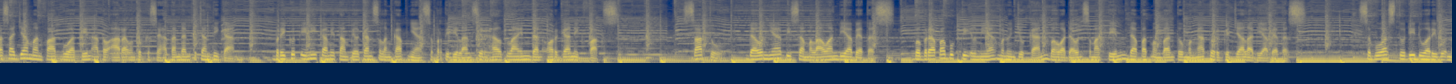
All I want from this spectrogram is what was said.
saja manfaat buah tin atau ara untuk kesehatan dan kecantikan? Berikut ini kami tampilkan selengkapnya seperti dilansir Healthline dan Organic Facts. 1. Daunnya bisa melawan diabetes. Beberapa bukti ilmiah menunjukkan bahwa daun semak tin dapat membantu mengatur gejala diabetes. Sebuah studi 2016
